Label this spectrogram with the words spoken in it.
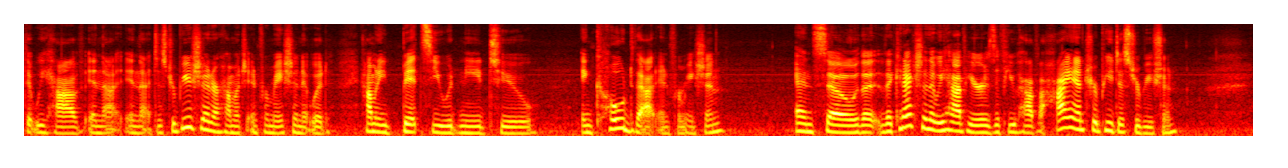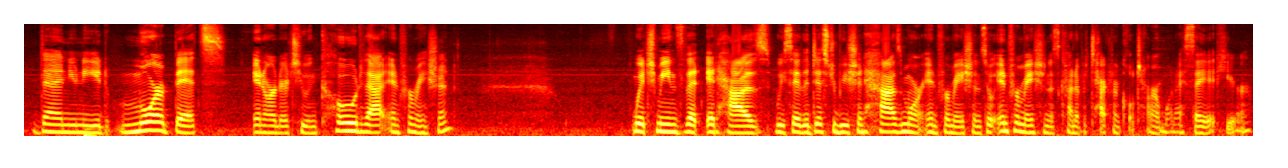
that we have in that in that distribution, or how much information it would, how many bits you would need to encode that information. And so the the connection that we have here is if you have a high entropy distribution, then you need more bits in order to encode that information which means that it has, we say the distribution has more information. So, information is kind of a technical term when I say it here.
